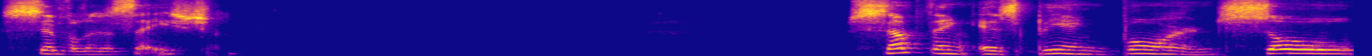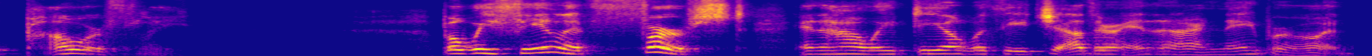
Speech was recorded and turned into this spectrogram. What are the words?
civilization. Something is being born so powerfully, but we feel it first in how we deal with each other in our neighborhood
